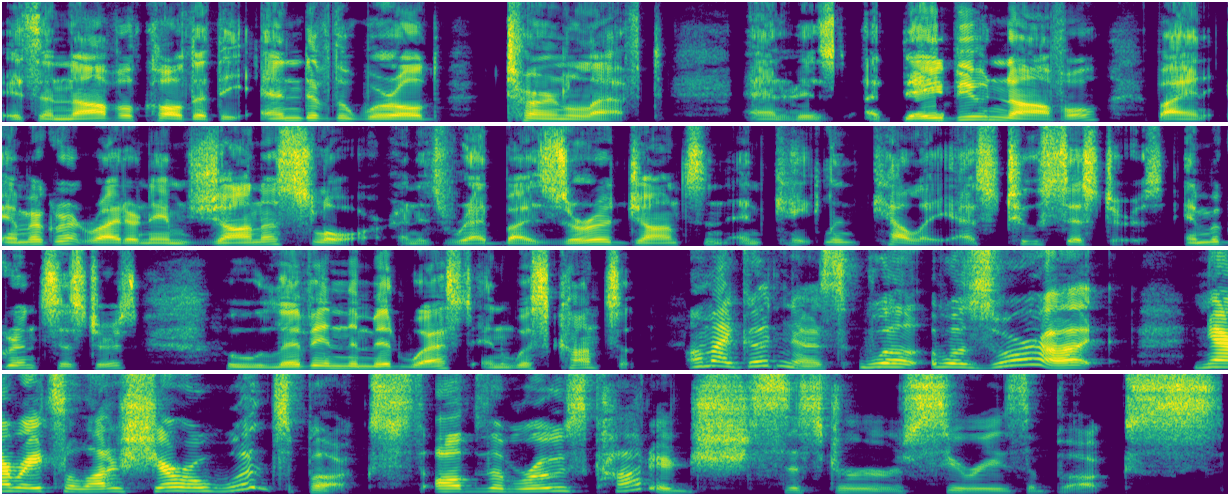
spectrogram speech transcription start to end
It's a novel called At the End of the World Turn Left and it is a debut novel by an immigrant writer named Zhanna Slor, and it's read by Zura Johnson and Caitlin Kelly as two sisters, immigrant sisters who live in the Midwest in Wisconsin. Oh my goodness! Well, well, Zura narrates a lot of Sherryl Woods books, all the Rose Cottage sisters series of books.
